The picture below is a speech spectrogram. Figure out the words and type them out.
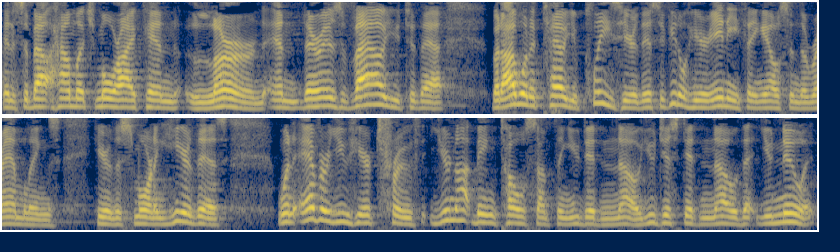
And it's about how much more I can learn. And there is value to that. But I want to tell you, please hear this. If you don't hear anything else in the ramblings here this morning, hear this whenever you hear truth, you're not being told something you didn't know. You just didn't know that you knew it.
